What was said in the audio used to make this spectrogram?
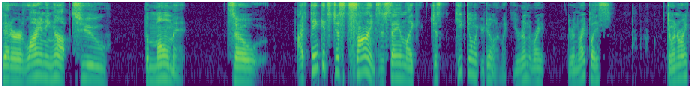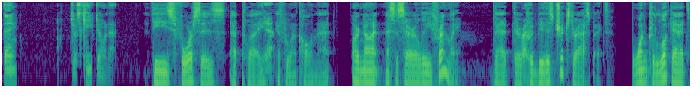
that are lining up to the moment. So I think it's just signs. They're saying like, just keep doing what you're doing. Like you're in the right, you're in the right place, doing the right thing. Just keep doing it. These forces at play, yeah. if we want to call them that, are not necessarily friendly. That there right. could be this trickster aspect. One could look at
